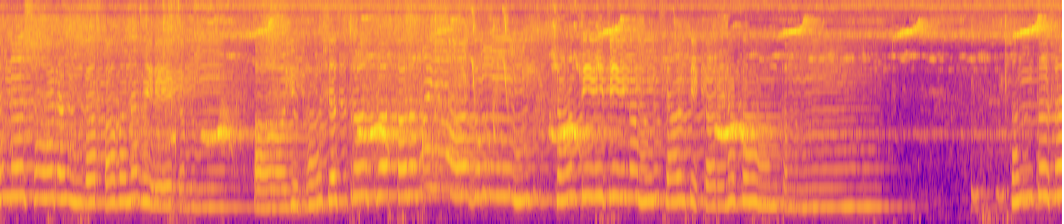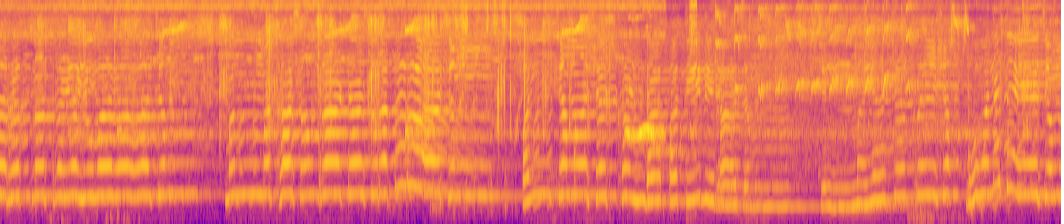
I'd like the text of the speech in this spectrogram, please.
लाञ्छनसारङ्गपवनवेगम् आयुधशस्त्रस्वपरमयागं शान्तिजिनं शान्तिकर्णकान्तम्। सन्तसरत्नत्रययुवराजं मन्मथा सम्राट सुरतराजं पञ्चमषट्खण्डपतिविराजं चिन्मयचक्रेश भुवनतेजं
